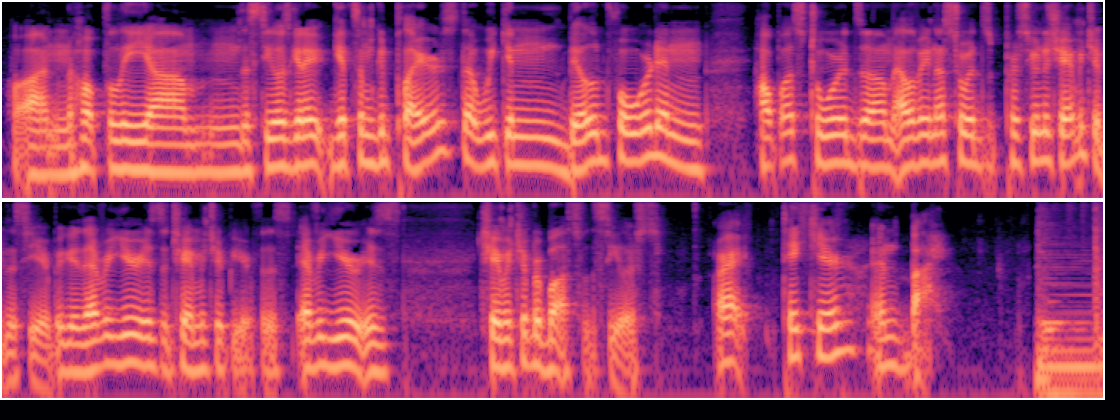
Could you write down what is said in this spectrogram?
and hopefully um, the Steelers get get some good players that we can build forward and help us towards um, elevating us towards pursuing a championship this year because every year is a championship year for this. Every year is championship or bust for the Steelers. All right, take care and bye.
